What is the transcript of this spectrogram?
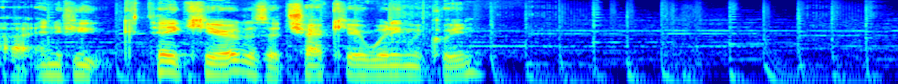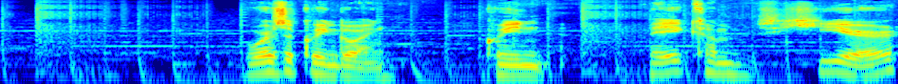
Uh, and if you take here, there's a check here winning the queen. Where's the queen going? Queen may come here.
